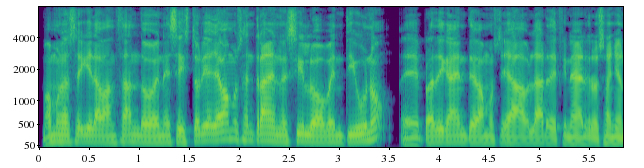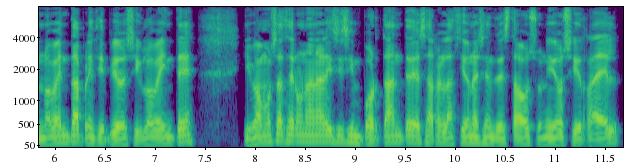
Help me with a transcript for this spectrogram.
Vamos a seguir avanzando en esa historia. Ya vamos a entrar en el siglo XXI. Eh, prácticamente vamos ya a hablar de finales de los años 90, principios del siglo XX. Y vamos a hacer un análisis importante de esas relaciones entre Estados Unidos e Israel,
